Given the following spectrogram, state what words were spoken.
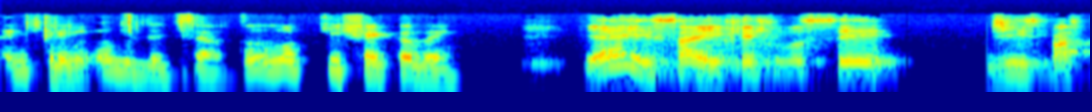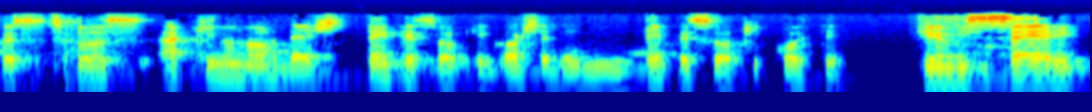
É incrível, meu Deus do céu. Tô louco que chega também. E é isso aí. O que, é que você diz para as pessoas aqui no Nordeste? Tem pessoa que gosta de anime, tem pessoa que curte filme, série.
